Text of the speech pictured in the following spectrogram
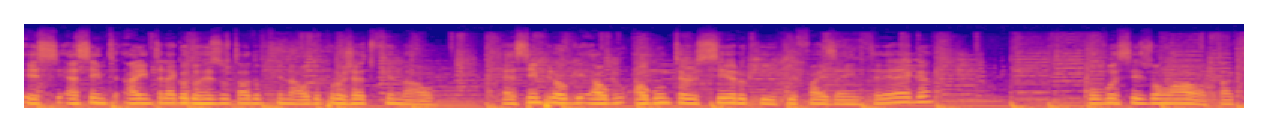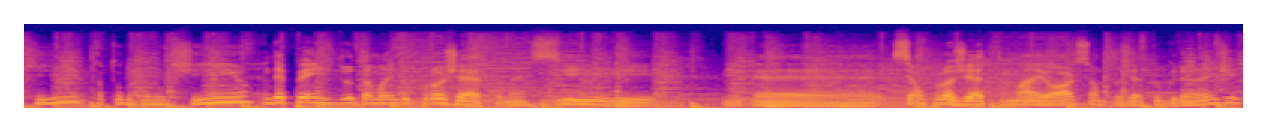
esse, essa a entrega do resultado final, do projeto final? É sempre alguém, algum, algum terceiro que, que faz a entrega? Ou vocês vão lá, ó, tá aqui, tá tudo bonitinho? Depende do tamanho do projeto, né? Se é, se é um projeto maior, se é um projeto grande,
